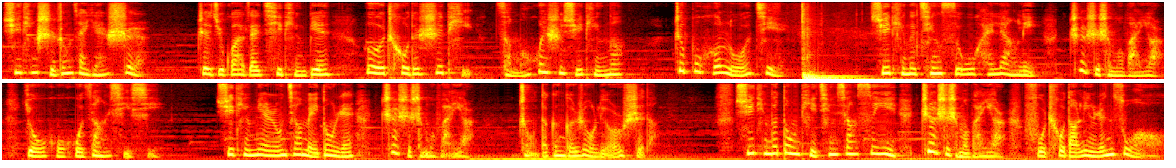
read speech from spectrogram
徐婷始终在掩饰。这具挂在汽艇边恶臭的尸体怎么会是徐婷呢？这不合逻辑。徐婷的青丝乌黑亮丽，这是什么玩意儿？油乎乎、脏兮兮。徐婷面容娇美动人，这是什么玩意儿？肿得跟个肉瘤似的。徐婷的胴体清香四溢，这是什么玩意儿？腐臭到令人作呕。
